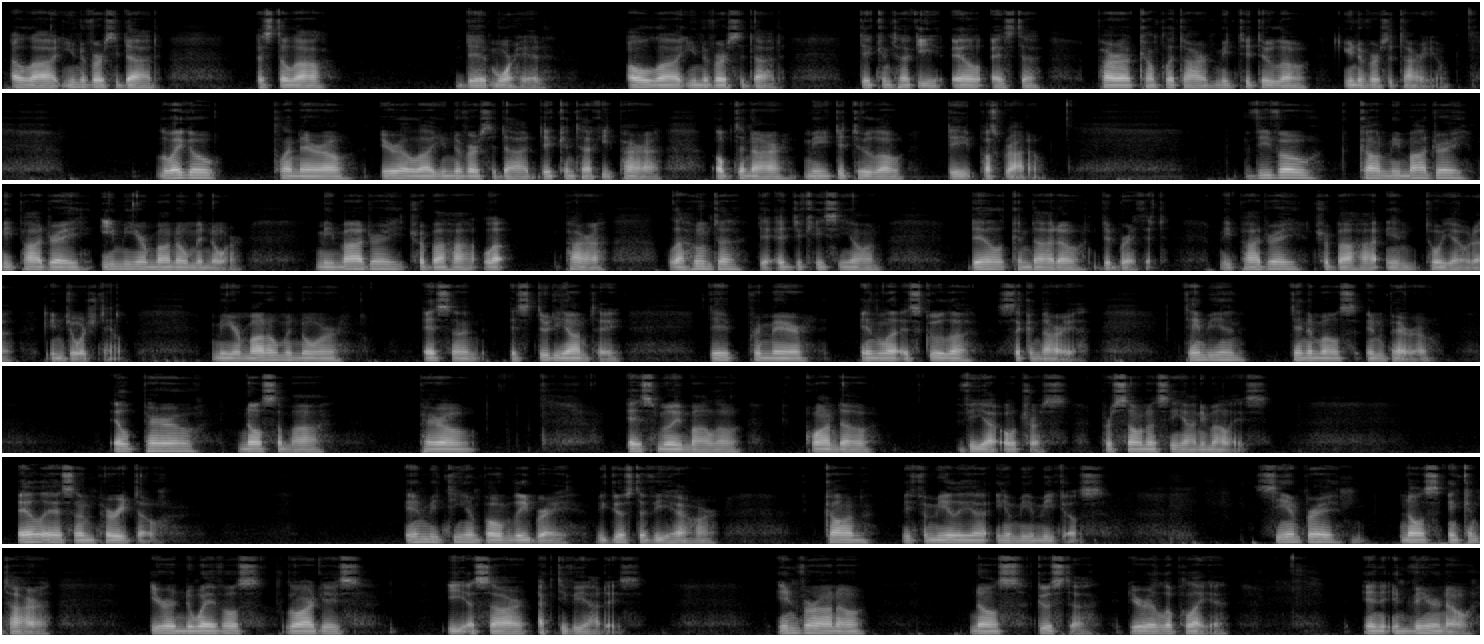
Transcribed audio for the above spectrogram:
a la Universidad Estatal de Morehead o la Universidad de Kentucky el Este para completar mi título universitario. Luego planeo ir a la Universidad de Kentucky para obtener mi título de posgrado. Vivo con mi madre, mi padre y mi hermano menor. Mi madre trabaja para la Junta de Educación del Condado de Breathitt. Mi padre trabaja en Toyota en Georgetown. Mi hermano menor es un estudiante de primer en la escuela secundaria. También tenemos un perro. El perro no se ama, pero es muy malo cuando ve a otras personas y animales. Él es un perito. En mi tiempo libre me gusta viajar con mi familia y mis amigos. Siempre nos encantará ir a nuevos lugares y hacer actividades. En verano nos gusta ir a la playa. En invierno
